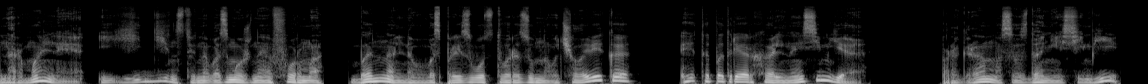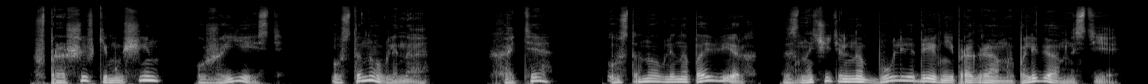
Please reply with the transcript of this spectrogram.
Нормальная и единственно возможная форма банального воспроизводства разумного человека – это патриархальная семья. Программа создания семьи в прошивке мужчин уже есть, установлена. Хотя установлена поверх значительно более древней программы полигамности.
